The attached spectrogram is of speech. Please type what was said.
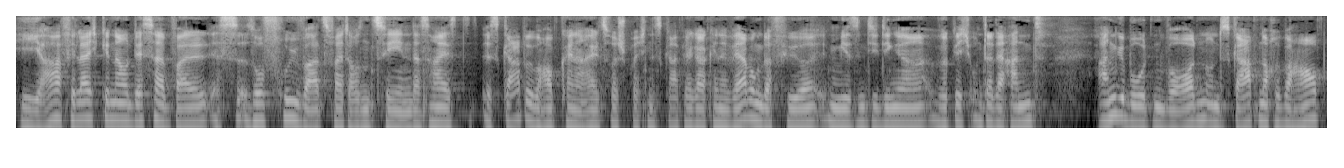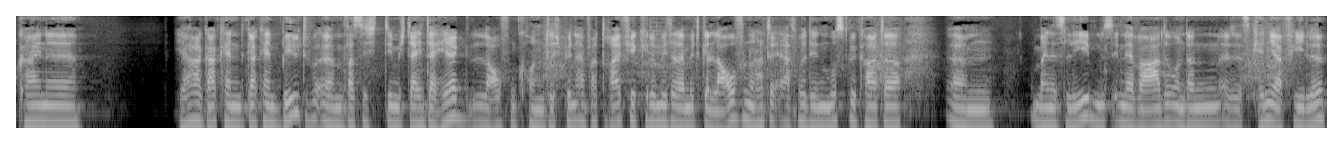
Ja, vielleicht genau deshalb, weil es so früh war 2010. Das heißt, es gab überhaupt keine Heilsversprechen, es gab ja gar keine Werbung dafür. Mir sind die Dinger wirklich unter der Hand angeboten worden und es gab noch überhaupt keine ja, gar kein, gar kein Bild, ähm, was ich, dem ich da hinterherlaufen konnte. Ich bin einfach drei, vier Kilometer damit gelaufen und hatte erstmal den Muskelkater ähm, meines Lebens in der Wade und dann, also das kennen ja viele.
